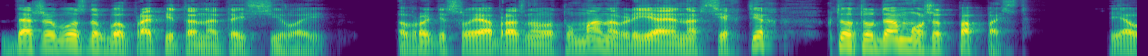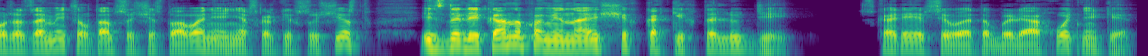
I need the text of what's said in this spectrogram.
Даже воздух был пропитан этой силой. Вроде своеобразного тумана, влияя на всех тех, кто туда может попасть. Я уже заметил там существование нескольких существ, издалека напоминающих каких-то людей. Скорее всего, это были охотники,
